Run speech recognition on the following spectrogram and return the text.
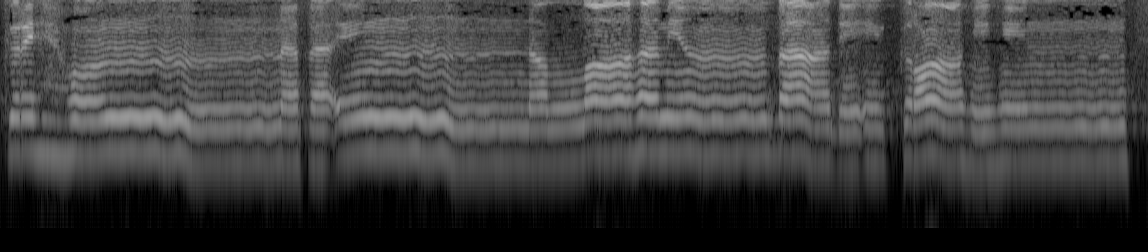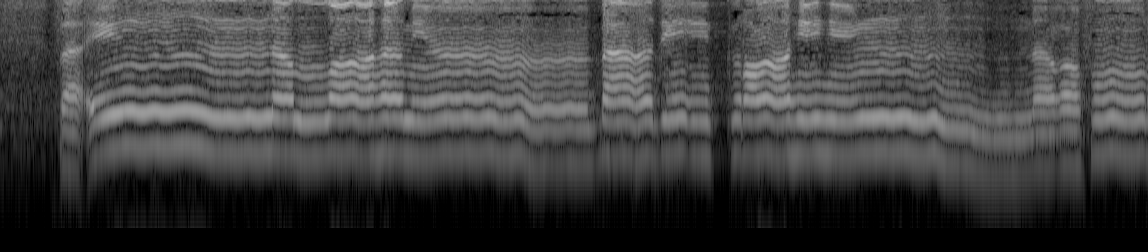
يكرههن فإن الله من بعد إكراههن فإن الله من بعد إكراههن غفور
